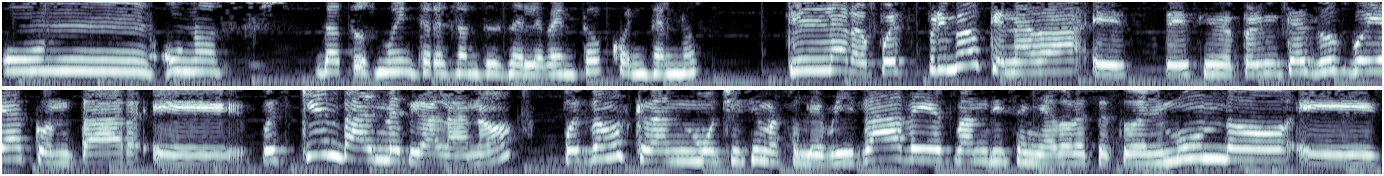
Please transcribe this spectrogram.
un, unos datos muy interesantes del evento, cuéntenos. Claro, pues primero que nada, este, si me permites, Luz, voy a contar, eh, pues quién va al Met Gala, ¿no? Pues vemos que van muchísimas celebridades, van diseñadores de todo el mundo, eh,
